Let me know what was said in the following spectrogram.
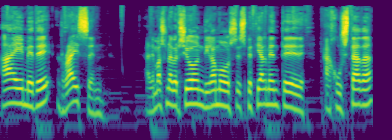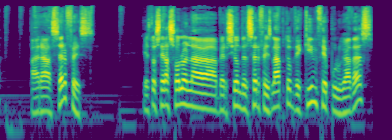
AMD Ryzen. Además una versión, digamos, especialmente ajustada para Surface. Esto será solo en la versión del Surface Laptop de 15 pulgadas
